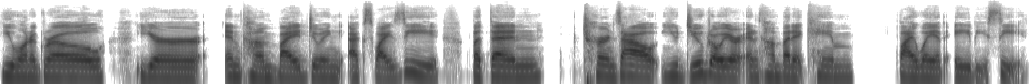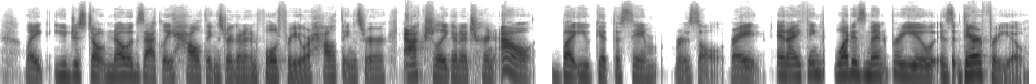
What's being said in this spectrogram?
you want to grow your income by doing XYZ, but then turns out you do grow your income, but it came by way of ABC. Like you just don't know exactly how things are going to unfold for you or how things are actually going to turn out, but you get the same result, right? And I think what is meant for you is there for you.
